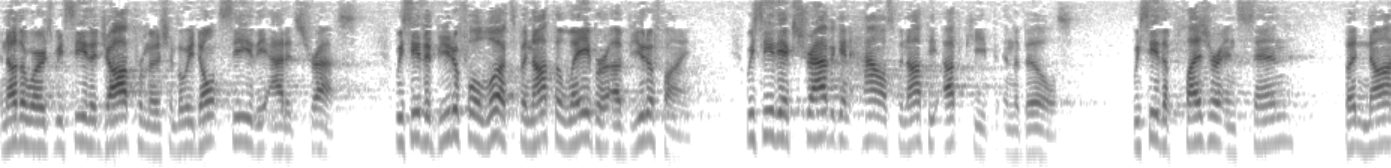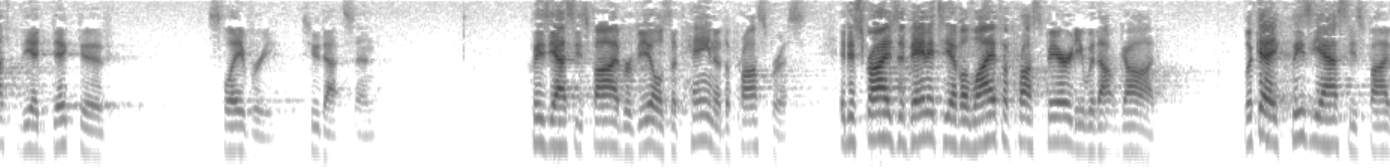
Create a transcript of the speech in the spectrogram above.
In other words, we see the job promotion, but we don't see the added stress. We see the beautiful looks, but not the labor of beautifying. We see the extravagant house, but not the upkeep and the bills. We see the pleasure in sin, but not the addictive slavery to that sin. Ecclesiastes 5 reveals the pain of the prosperous. It describes the vanity of a life of prosperity without God. Look at Ecclesiastes 5:10.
